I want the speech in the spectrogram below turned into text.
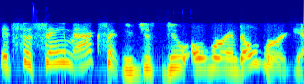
It's the same accent you just do over and over again.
